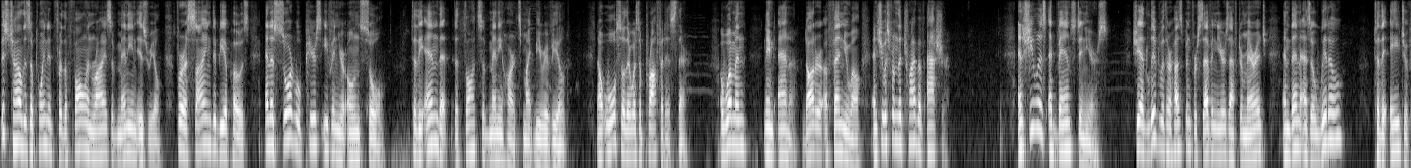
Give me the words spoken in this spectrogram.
this child is appointed for the fall and rise of many in Israel, for a sign to be opposed, and a sword will pierce even your own soul, to the end that the thoughts of many hearts might be revealed. Now, also, there was a prophetess there, a woman named Anna, daughter of Phanuel, and she was from the tribe of Asher. And she was advanced in years. She had lived with her husband for seven years after marriage, and then as a widow to the age of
